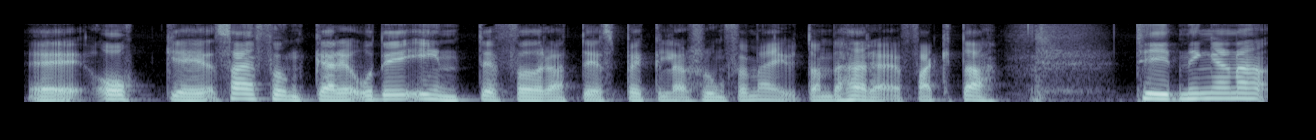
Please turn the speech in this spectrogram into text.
Eh, och så här funkar det och det är inte för att det är spekulation för mig utan det här är fakta. Tidningarna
